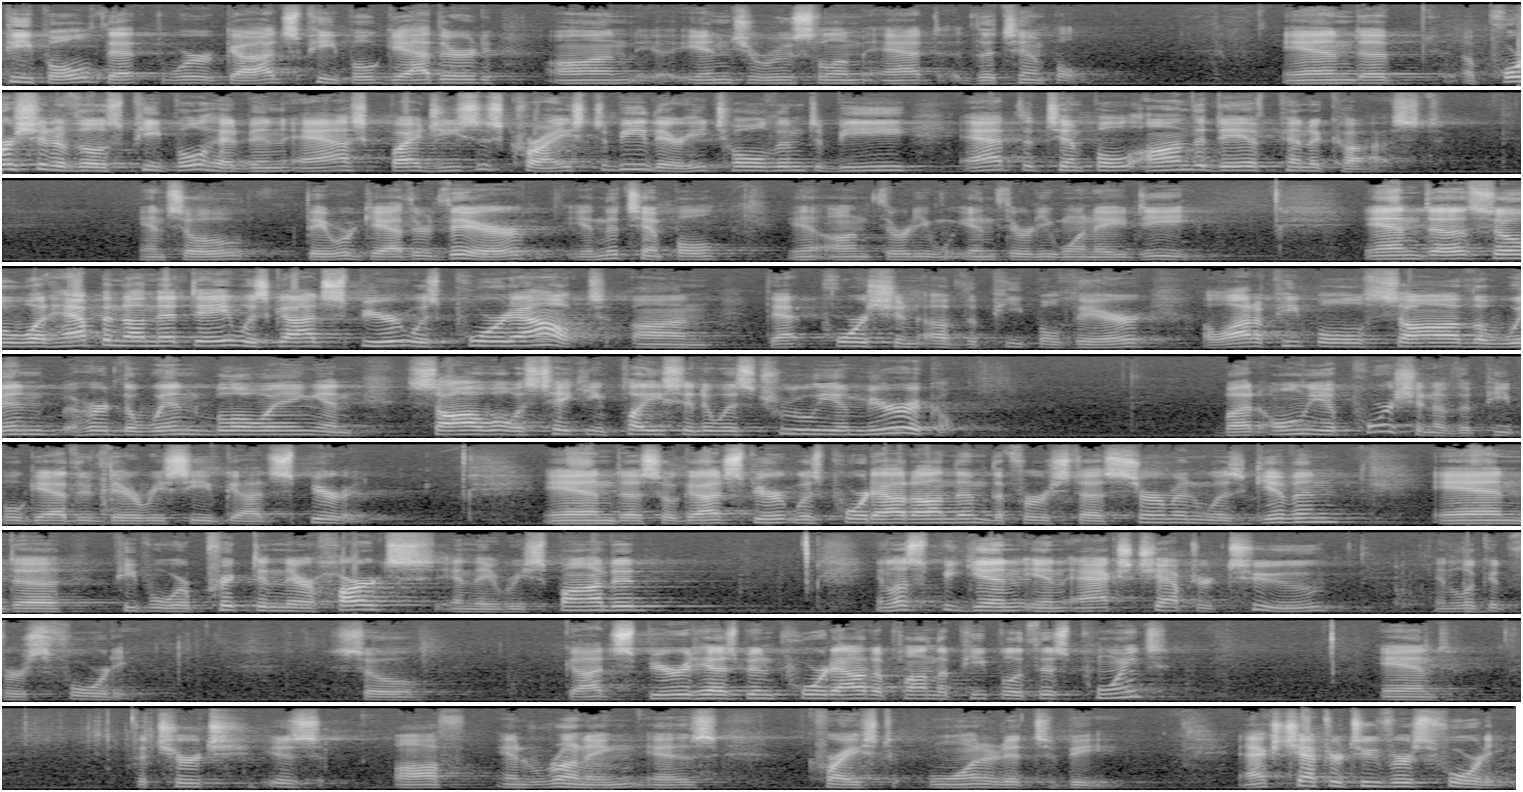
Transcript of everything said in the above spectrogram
people that were God's people gathered on, in Jerusalem at the temple. And uh, a portion of those people had been asked by Jesus Christ to be there. He told them to be at the temple on the day of Pentecost. And so they were gathered there in the temple in, on 30, in 31 AD. And uh, so what happened on that day was God's Spirit was poured out on that portion of the people there. A lot of people saw the wind, heard the wind blowing, and saw what was taking place, and it was truly a miracle but only a portion of the people gathered there received God's Spirit. And uh, so God's Spirit was poured out on them. The first uh, sermon was given, and uh, people were pricked in their hearts, and they responded. And let's begin in Acts chapter 2 and look at verse 40. So, God's Spirit has been poured out upon the people at this point, and the church is off and running as Christ wanted it to be. Acts chapter 2, verse 40.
